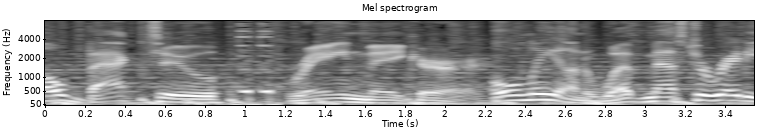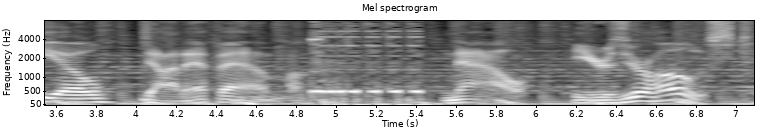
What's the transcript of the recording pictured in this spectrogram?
Now back to Rainmaker. Only on WebmasterRadio.fm. Now, here's your host.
